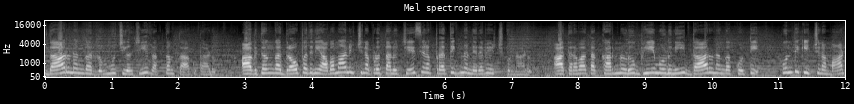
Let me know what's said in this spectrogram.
దారుణంగా రొమ్ము చీల్చి రక్తం తాగుతాడు. ఆ విధంగా ద్రౌపదిని అవమానించినప్పుడు తను చేసిన ప్రతిజ్ఞ నెరవేర్చుకున్నాడు. ఆ తర్వాత కర్ణుడు భీముడిని దారుణంగా కొట్టి కుంతికి ఇచ్చిన మాట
